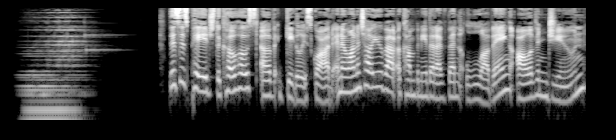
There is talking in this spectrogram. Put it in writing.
This is Paige, the co-host of Giggly Squad, and I want to tell you about a company that I've been loving, Olive and June.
